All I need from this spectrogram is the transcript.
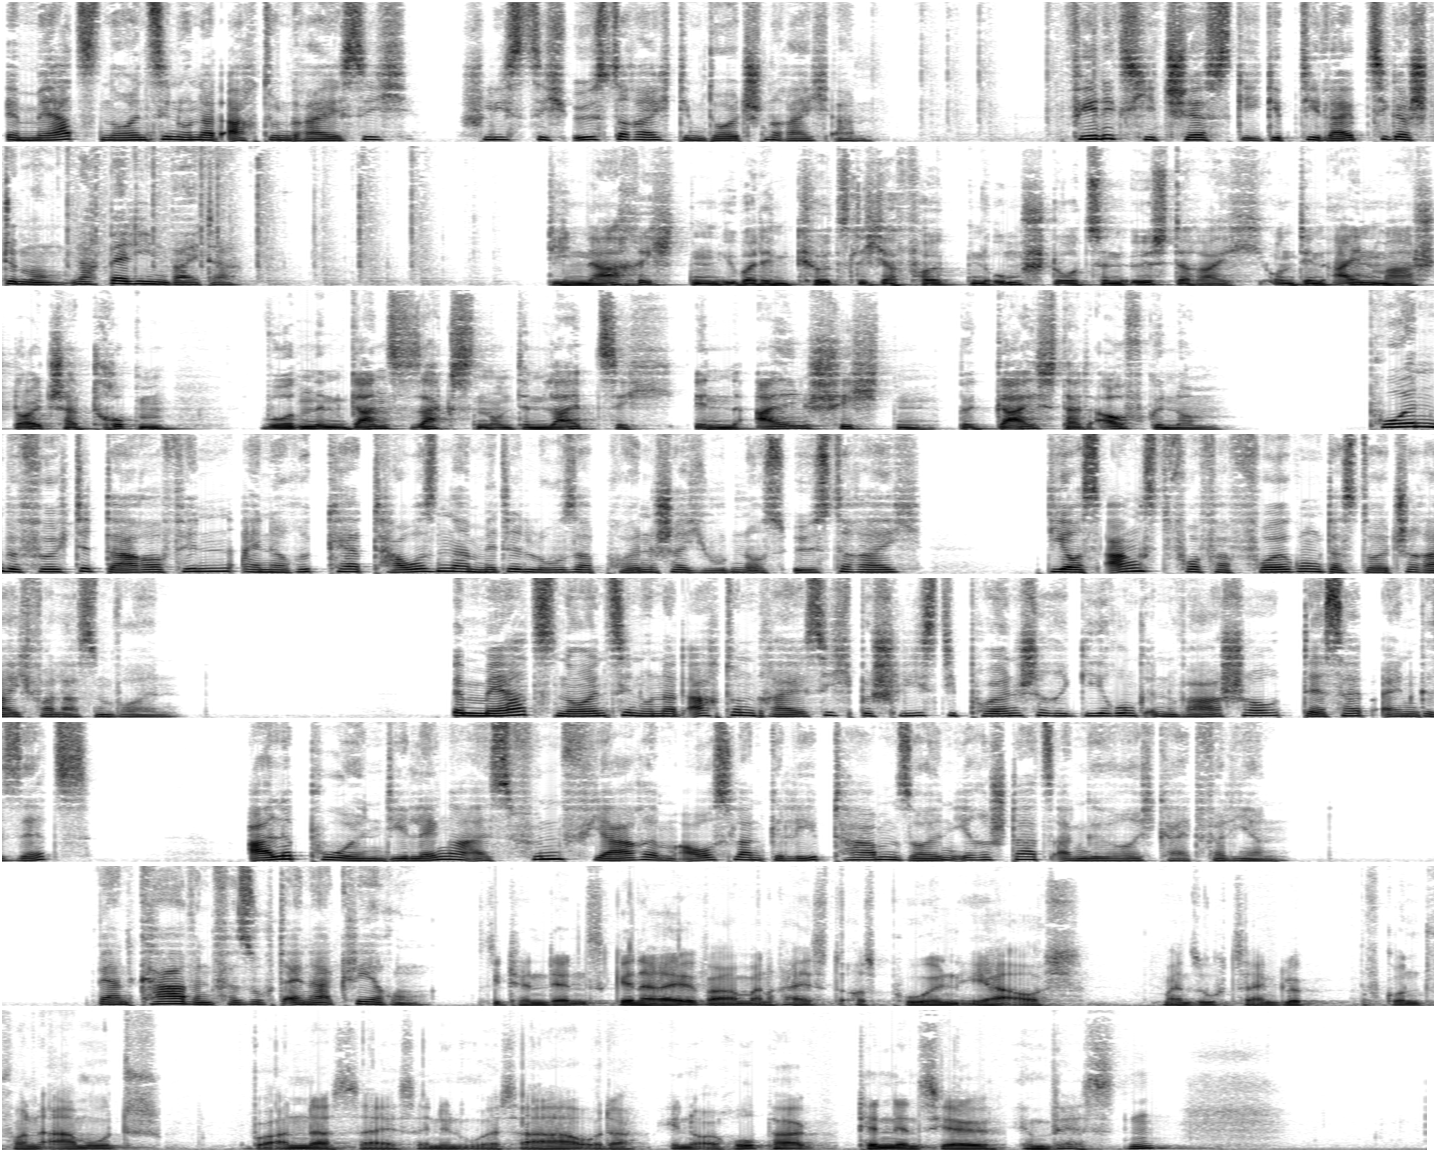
Im März 1938 schließt sich Österreich dem Deutschen Reich an. Felix Hitschewski gibt die Leipziger Stimmung nach Berlin weiter. Die Nachrichten über den kürzlich erfolgten Umsturz in Österreich und den Einmarsch deutscher Truppen wurden in ganz Sachsen und in Leipzig in allen Schichten begeistert aufgenommen. Polen befürchtet daraufhin eine Rückkehr tausender mittelloser polnischer Juden aus Österreich, die aus Angst vor Verfolgung das Deutsche Reich verlassen wollen. Im März 1938 beschließt die polnische Regierung in Warschau deshalb ein Gesetz, alle Polen, die länger als fünf Jahre im Ausland gelebt haben, sollen ihre Staatsangehörigkeit verlieren. Bernd Carven versucht eine Erklärung. Die Tendenz generell war, man reist aus Polen eher aus. Man sucht sein Glück aufgrund von Armut woanders, sei es in den USA oder in Europa, tendenziell im Westen.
